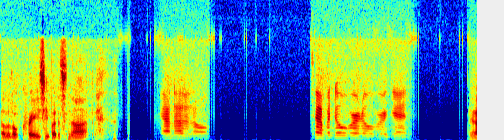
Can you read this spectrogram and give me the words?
a little crazy, but it's not. Yeah, not at all. It's happened over and over again. Yeah.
